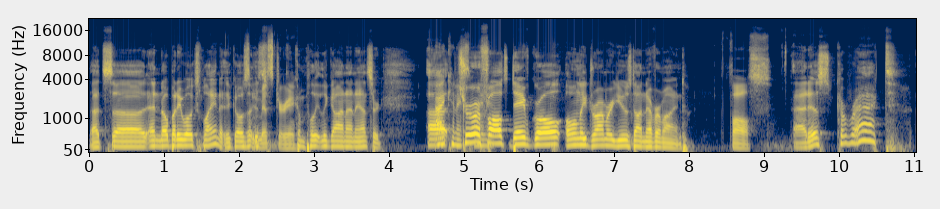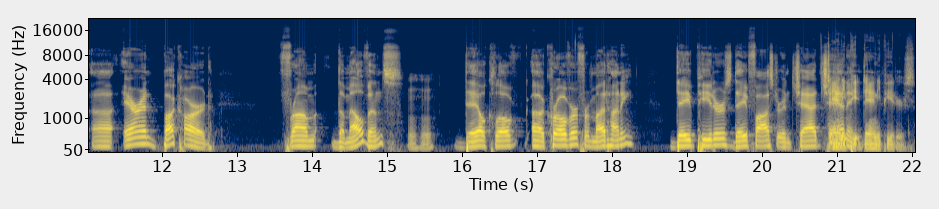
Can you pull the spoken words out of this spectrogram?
that's uh and nobody will explain it. It goes a it's mystery. completely gone unanswered. Uh, I can true or explain it. false? Dave Grohl, only drummer used on Nevermind. False. That is correct. Uh, Aaron Burckhard from the Melvins, Dale Clover, uh, Crover from Mudhoney, Dave Peters, Dave Foster, and Chad Danny, Channing. Pe- Danny Peters.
